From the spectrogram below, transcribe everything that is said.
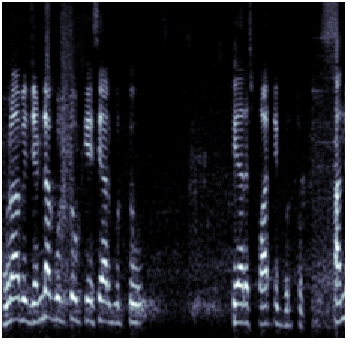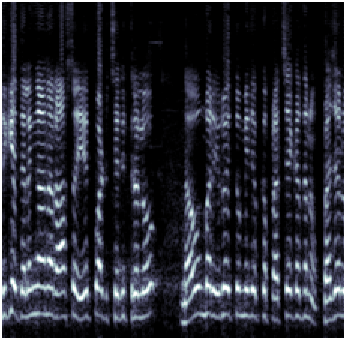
గులాబీ జెండా గుర్తు కేసీఆర్ గుర్తు టిఆర్ఎస్ పార్టీ గుర్తు. అందుకే తెలంగాణ రాష్ట్ర ఏర్పాటు చరిత్రలో నవంబర్ ఇరవై తొమ్మిది యొక్క ప్రత్యేకతను ప్రజలు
